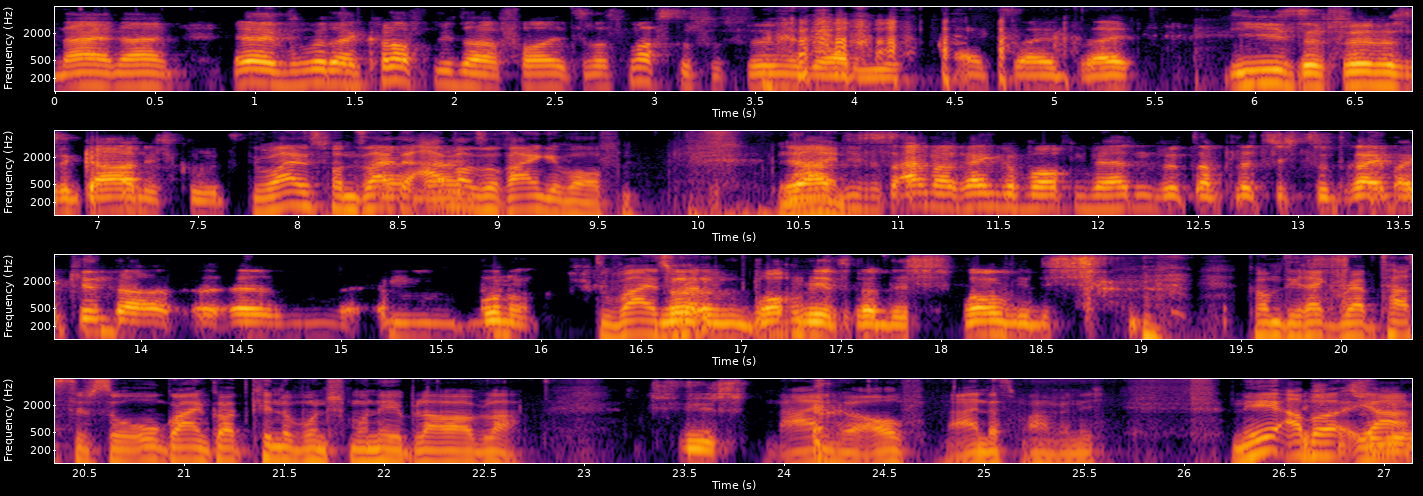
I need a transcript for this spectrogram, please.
Nein, nein. Ey, Bruder, klopf wieder auf Holz. Was machst du für Filme gerade? Eins, zwei, drei. Diese Filme sind gar nicht gut. Du weißt, von Seite Nein, nein. einfach so reingeworfen. Ja, Nein. dieses einmal reingeworfen werden wird dann plötzlich zu dreimal Kinder äh, äh, in Wohnung. Du weißt, Rap, ähm, brauchen wir jetzt gerade nicht. Brauchen wir nicht. kommt direkt raptastisch so, oh mein Gott, Kinderwunsch, Monet, bla bla bla. Tschüss. Nein, hör auf. Nein, das machen wir nicht. Nee, aber ja,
